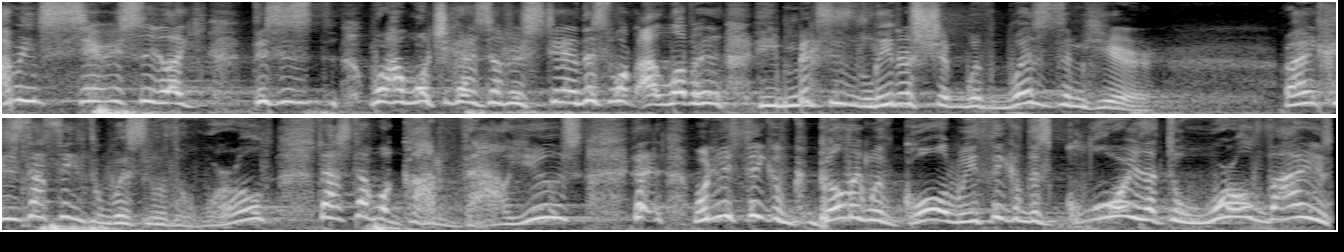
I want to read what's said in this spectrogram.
I mean, seriously, like, this is what I want you guys to understand. This is what I love. He mixes leadership with wisdom here right? Because he's not the wisdom of the world. That's not what God values. When you think of building with gold, when you think of this glory that the world values,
